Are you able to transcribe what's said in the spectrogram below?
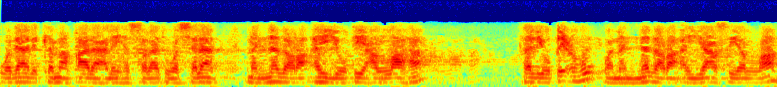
وذلك كما قال عليه الصلاة والسلام من نذر أن يطيع الله فليطعه ومن نذر أن يعصي الله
